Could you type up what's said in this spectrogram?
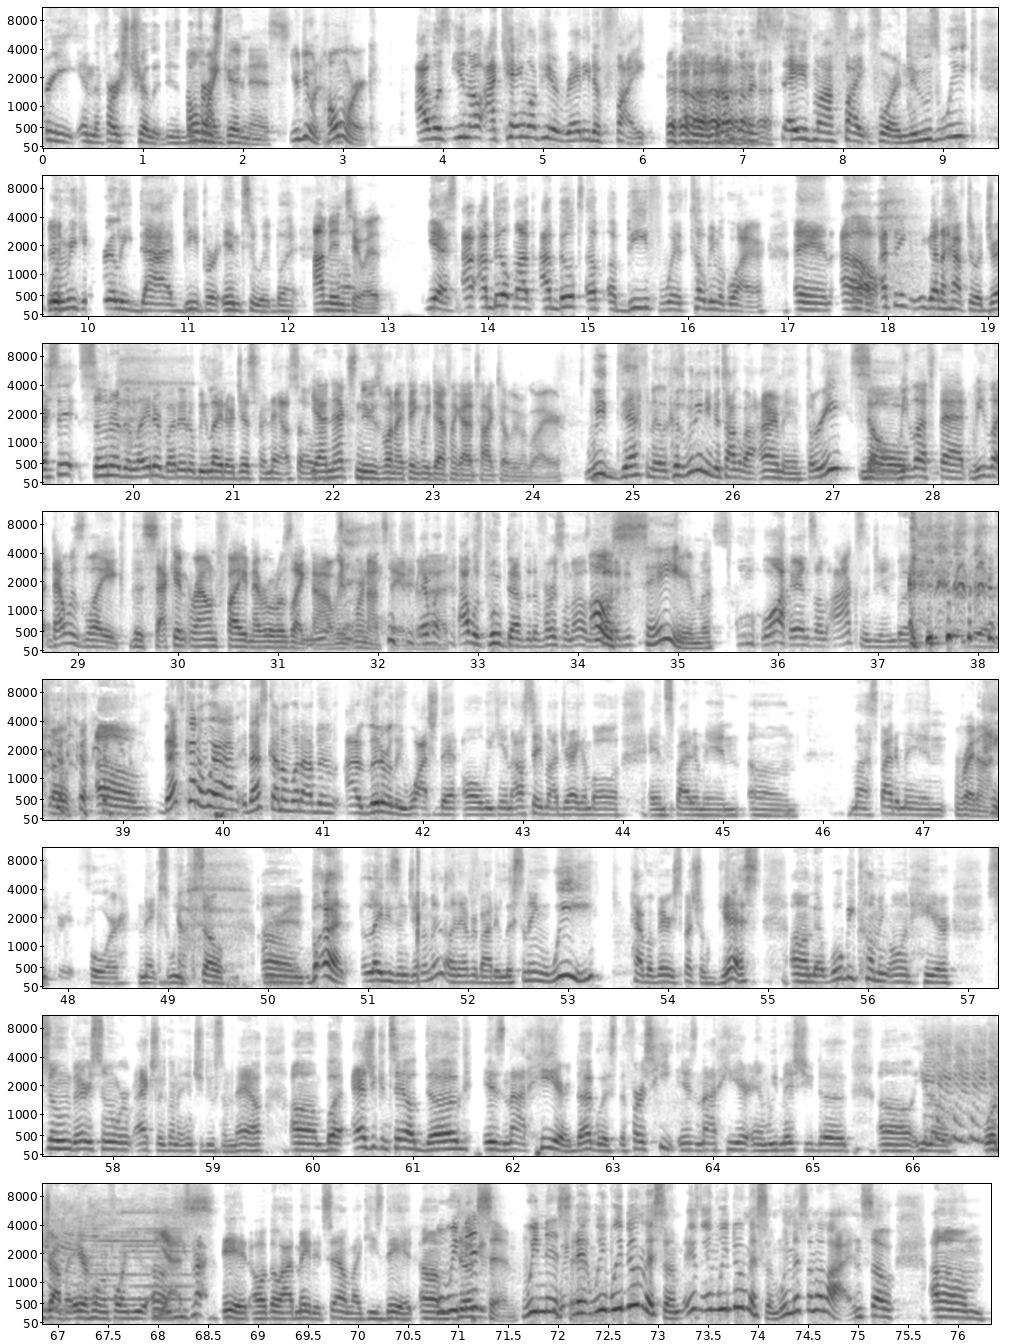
three in the first trilogy. The oh my first goodness you're doing homework I was, you know, I came up here ready to fight, um, but I'm gonna save my fight for a news week when we can really dive deeper into it. But i'm into it yes, I, I built my, I built up a beef with Tobey Maguire, and uh, Oh. I think we're gonna have to address it sooner than later. But it'll be later just for now. So yeah next news one i think we definitely got to talk toby mcguire We definitely because we didn't even talk about Iron Man three. So no, we left that. We let that was like the second round fight, and everyone was like, "Nah, we, we're not staying for that." I was pooped after the first one. I was like, Oh, "Oh, same. some water and some oxygen. But yeah, so um, that's kind of where I. That's kind of what I've been. I literally watched that all weekend. I'll save my Dragon Ball and Spider Man. Um, my Spider Man Right on. hatred for next week. So, um, Alright. but ladies and gentlemen, and everybody listening, we have a very special guest um, that will be coming on here soon, very soon. We're actually going to introduce him now. Um, but as you can tell, Doug is not here. Douglas, the first heat is not here, and we miss you, Doug. Uh, you know, we'll drop an air horn for you. Um, He's not dead, although I made it sound like he's dead. Um, well, we Doug miss him. We miss we, him. we, we do miss him. It's- we do miss him. We miss him a lot. And so, um,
